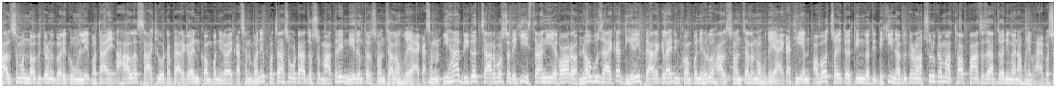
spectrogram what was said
हालसम्म नवीकरण गरेको उनले बताए। हाल साठीवटा प्याराग्लाइडिङ कम्पनी रहेका छन् भने पचासवटा जसो मात्रै निरन्तर सञ्चालन हुँदै आएका छन्। यहाँ विगत चार वर्षदेखि स्थानीय कर नबुझाएका धेरै प्याराग्लाइडिङ कम्पनीहरू हाल सञ्चालनमा हुँदै आएका थिए। अब चैत्र तिन गतिदेखि नवीकरण शुल्कमा थप पाँच हजार जरिमाना हुने भएको छ।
